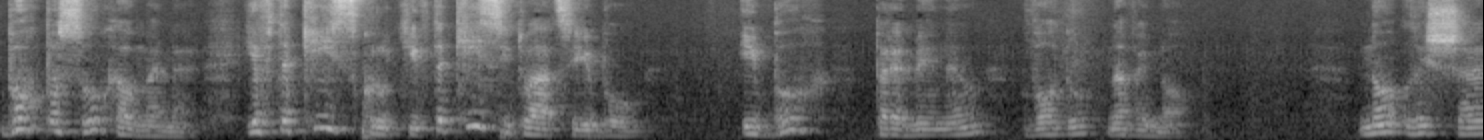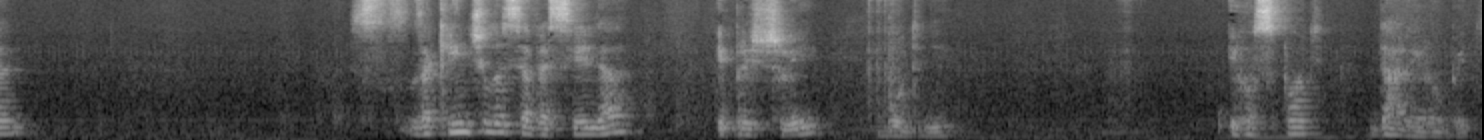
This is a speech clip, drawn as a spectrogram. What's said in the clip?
Бог послухав мене. Я в такій скруті, в такій ситуації був. І Бог перемінив воду на вино. Но лише закінчилося весілля і прийшли будні. І Господь далі робить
